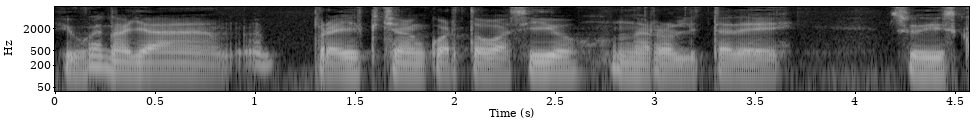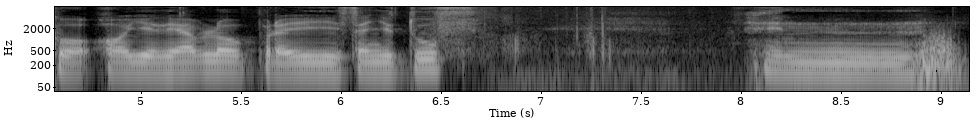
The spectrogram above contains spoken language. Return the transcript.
Y bueno, ya por ahí escucharon Cuarto Vacío, una rolita de su disco Oye Diablo, por ahí está en YouTube. En,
